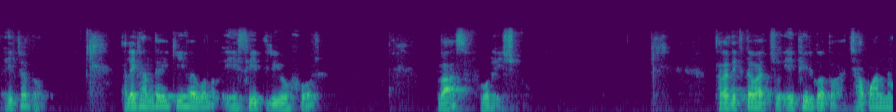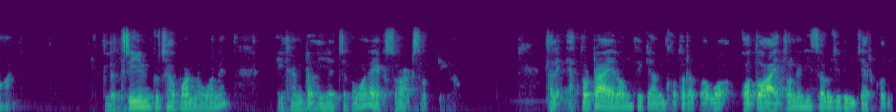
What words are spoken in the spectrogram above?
এইটা তো। তাহলে এখান থেকে কি হয় বলো? Fe three O four plus four H two তাহলে দেখতে পাচ্ছ এফির কত হয়? ছাপান্ন হয়। তাহলে থ্রি ইন্টু ছাপান্ন মানে এখানটা হয়ে যাচ্ছে তোমার একশো আটষট্টি গ্রাম। তাহলে এতটা আয়রন থেকে আমি কতটা পাবো? কত আয়তনের হিসাবে যদি বিচার করি?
